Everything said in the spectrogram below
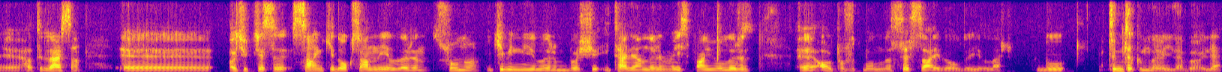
e, hatırlarsan. E, açıkçası sanki 90'lı yılların sonu, 2000'li yılların başı İtalyanların ve İspanyolların e, Avrupa futbolunda söz sahibi olduğu yıllar. Bu tüm takımlarıyla böyle.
